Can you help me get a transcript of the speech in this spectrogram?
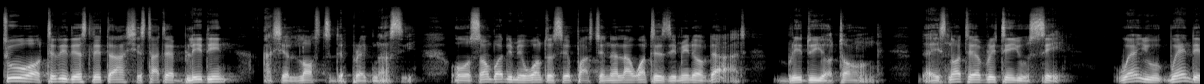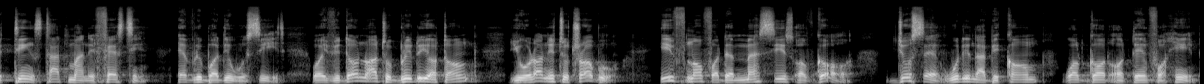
Two or three days later, she started bleeding and she lost the pregnancy. Or somebody may want to say, Pastor Nella, what is the meaning of that? Bridle your tongue. There is not everything you say. When you when the things start manifesting, everybody will see it. Well, if you don't know how to bridle your tongue, you will run into trouble. If not for the mercies of God, Joseph wouldn't have become what God ordained for him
